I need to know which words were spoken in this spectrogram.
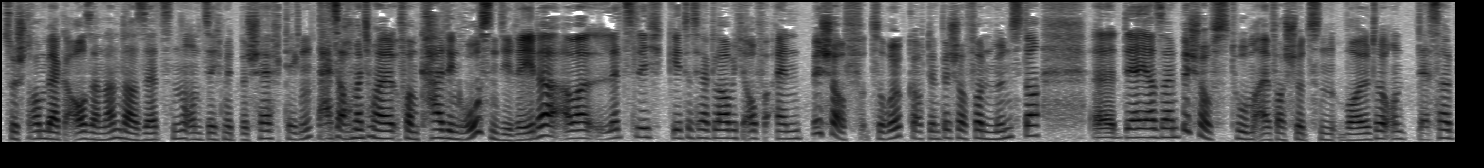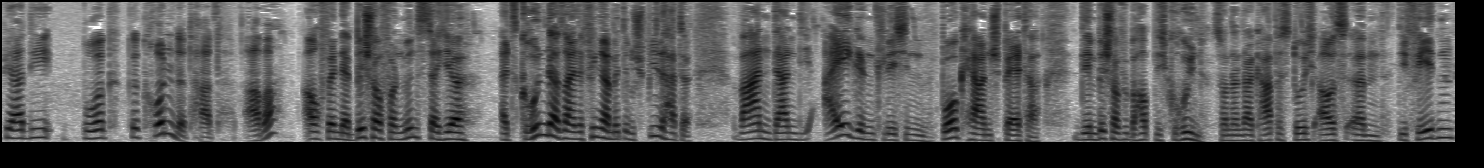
zu Stromberg auseinandersetzen und sich mit beschäftigen. Da ist auch manchmal vom Karl den Großen die Rede, aber letztlich geht es ja, glaube ich, auf einen Bischof zurück, auf den Bischof von Münster, äh, der ja sein Bischofstum einfach schützen wollte und deshalb ja die Burg gegründet hat. Aber auch wenn der Bischof von Münster hier als Gründer seine Finger mit im Spiel hatte, waren dann die eigentlichen Burgherren später dem Bischof überhaupt nicht grün, sondern da gab es durchaus ähm, die Fäden,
